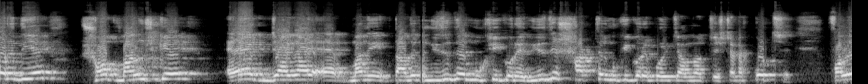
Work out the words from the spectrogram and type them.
করে দিয়ে সব মানুষকে এক জায়গায় মানে তাদের নিজেদের মুখী করে, নিজেদের স্বার্থের মুখী করে পরিচালনার চেষ্টাটা করছে। ফলে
